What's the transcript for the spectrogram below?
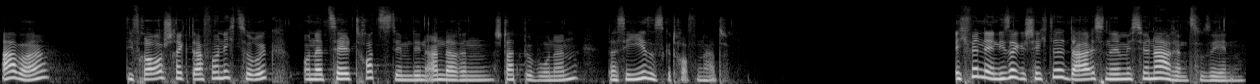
Aber die Frau schreckt davor nicht zurück und erzählt trotzdem den anderen Stadtbewohnern, dass sie Jesus getroffen hat. Ich finde in dieser Geschichte, da ist eine Missionarin zu sehen.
